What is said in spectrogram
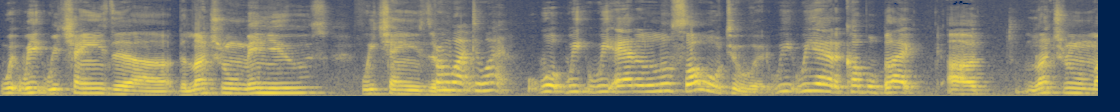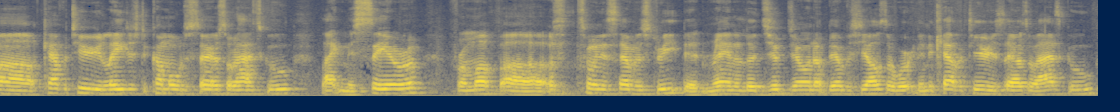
we we, we changed the uh, the lunchroom menus. We changed the, From what to what? Well, we we added a little soul to it. We we had a couple black uh, lunchroom uh, cafeteria ladies to come over to Sarasota High School, like Miss Sarah from up uh, 27th Street that ran a little juke joint up there, but she also worked in the cafeteria at Sarasota High School.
